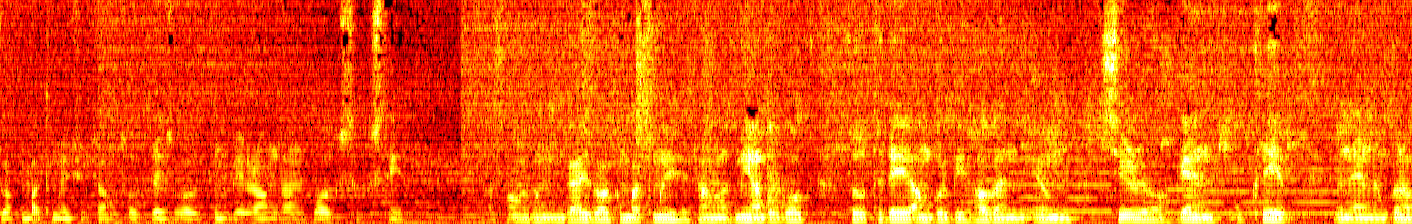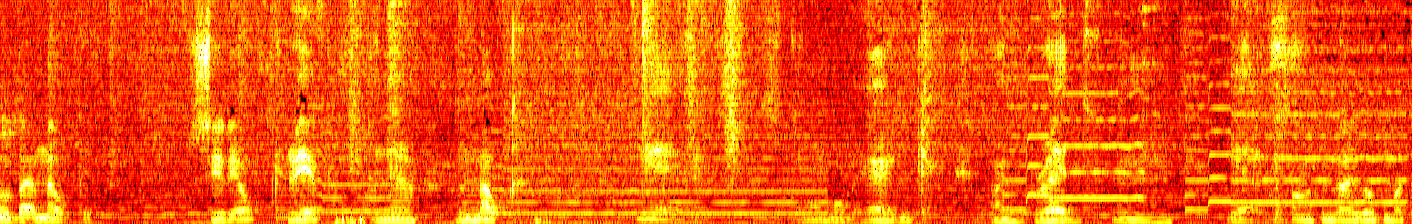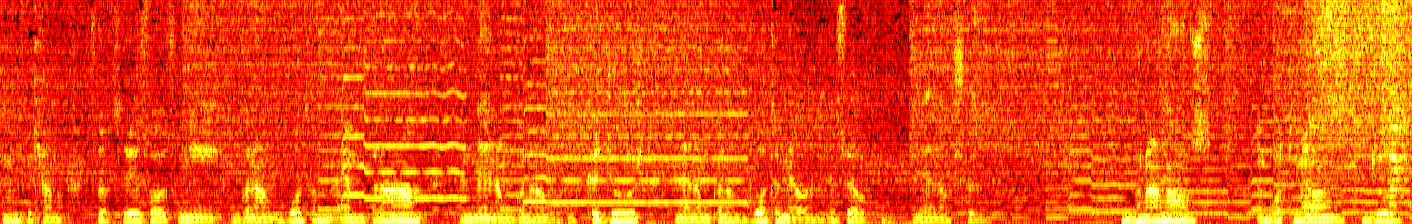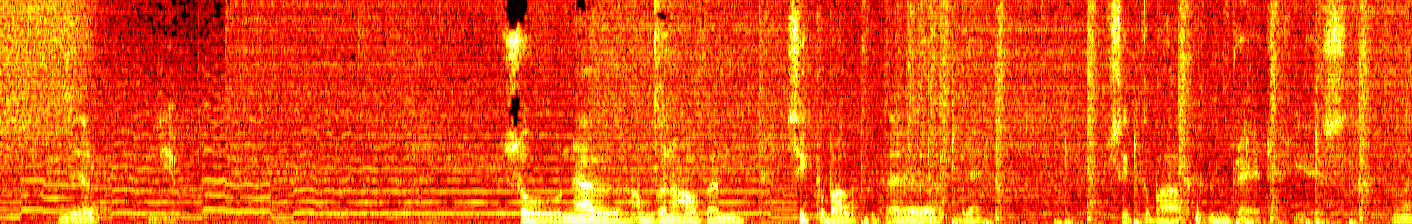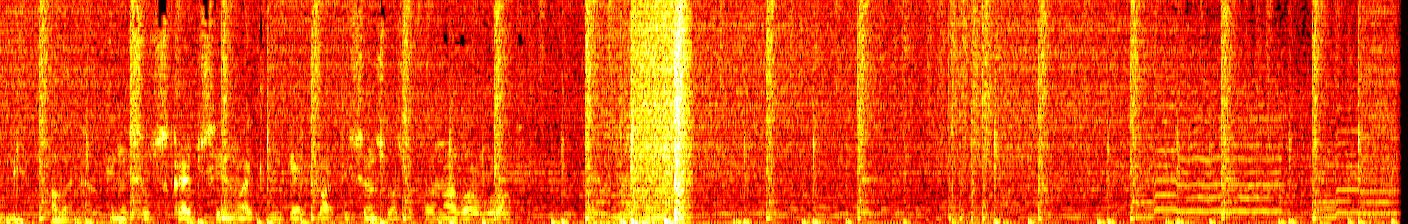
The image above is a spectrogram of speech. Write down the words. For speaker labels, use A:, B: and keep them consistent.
A: welcome back to my YouTube channel. So today's vlog is going to be Ramadan vlog 16. Assalamualaikum guys, welcome back to my YouTube channel. It's me, Adhil Vlog. So today I'm going to be having um, cereal again, Krave, and then I'm going to have a bit of milk. Cereal, Krave, and then milk. Yeah. Going Gold egg and bread and yeah. Assalamualaikum guys, welcome back to my YouTube channel. So today's vlog for me, I'm gonna have watermelon and banana, and then I'm gonna have kajur, and then I'm gonna have watermelon as well. And then I'll show you. Bananas and watermelon kajur. There. Yep. So now I'm gonna have um, seek kebab uh, bread. Seek kebab and bread, yes. Let me have it now. Can you subscribe, share like and get back to soon as possible for another vlog.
